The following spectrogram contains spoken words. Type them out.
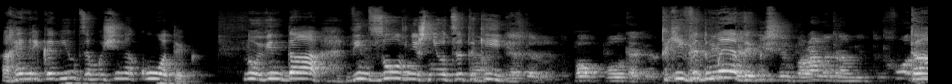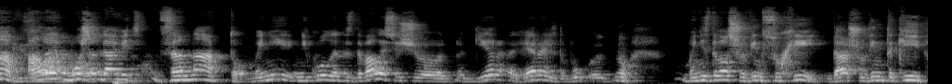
А Генрі Кавіл це мужчина-котик. Ну, він да, він зовнішній, оце такий. Я скажу, по, по как, такий ведмедик. технічним параметрам підходить. Так, але може навіть занадто. Мені ніколи не здавалося, що Гер, Геральд був. ну, Мені здавалося, що він сухий, да? що він такий,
